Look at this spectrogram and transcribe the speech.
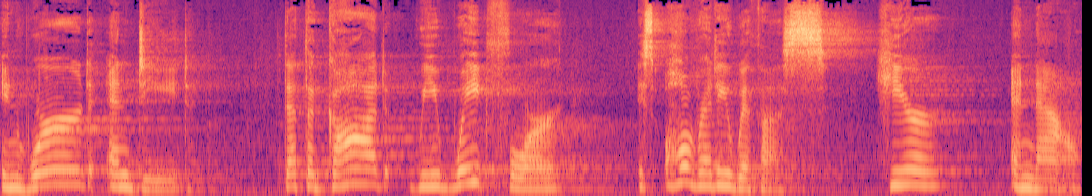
in word and deed that the God we wait for is already with us, here and now,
